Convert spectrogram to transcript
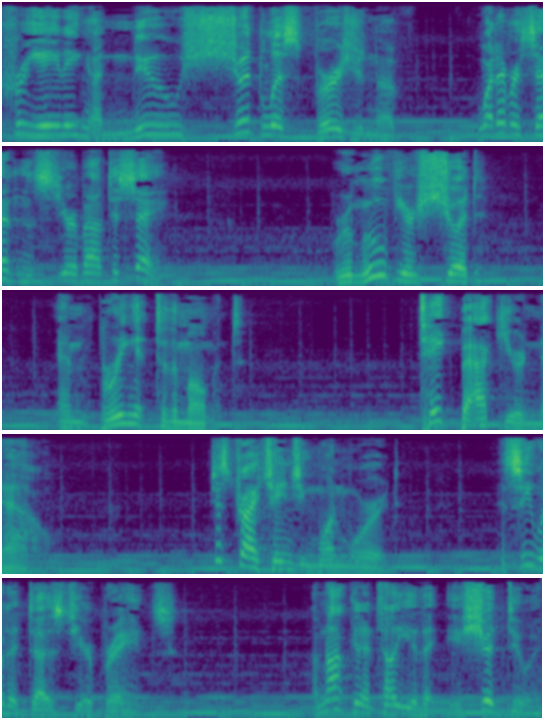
creating a new shouldless version of whatever sentence you're about to say. Remove your should and bring it to the moment. Take back your now. Just try changing one word and see what it does to your brains. I'm not going to tell you that you should do it,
